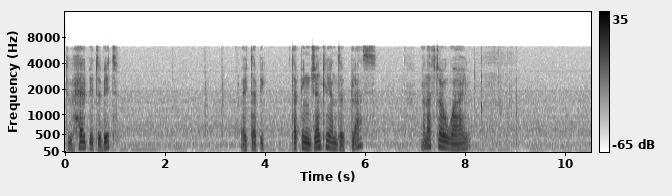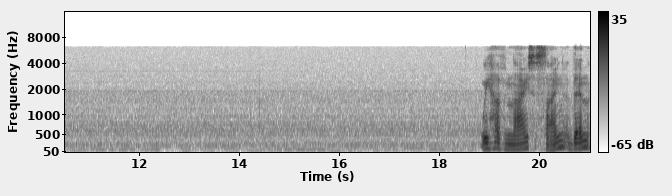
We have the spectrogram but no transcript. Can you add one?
to help it a bit by tapping, tapping gently on the glass and after a while we have a nice sine then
